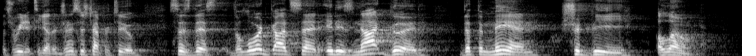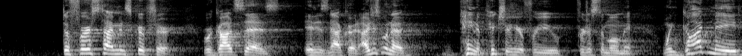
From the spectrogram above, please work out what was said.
Let's read it together. Genesis chapter 2 says this The Lord God said, It is not good that the man should be alone. The first time in scripture where God says, It is not good. I just want to paint a picture here for you for just a moment. When God made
